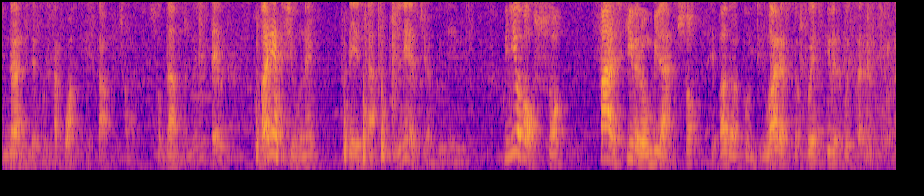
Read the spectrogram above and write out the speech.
in transito è questa qua che sta diciamo, soldando il mio sistema, variazione dell'energia. Quindi io posso fare scrivere un bilancio, se vado a continuare a scrivere questa relazione,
